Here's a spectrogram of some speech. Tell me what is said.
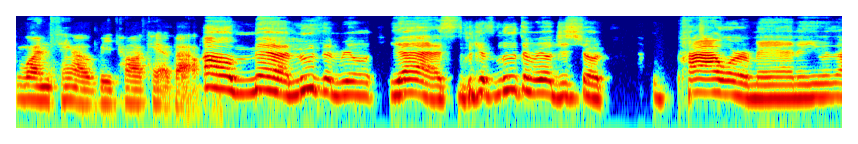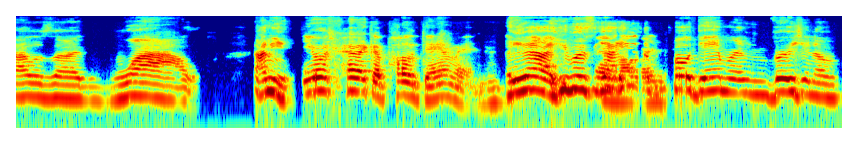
one thing I'll be talking about. Oh man, Luthen Rael, yes, because Luthen Rael just showed power, man, and he was. I was like, wow. I mean, he was kind of like a Poe Dameron. Yeah, he was. Yeah, he was a Poe Dameron version of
